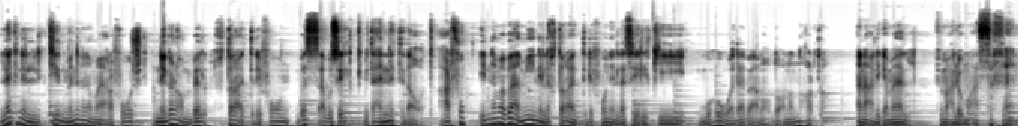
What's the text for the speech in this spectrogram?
لكن اللي كتير مننا ما يعرفوش إن جرام بيل اخترع التليفون بس أبو سلك بتاع النت دوت. عارفه؟ إنما بقى مين اللي اخترع التليفون اللاسلكي وهو ده بقى موضوعنا النهاردة. أنا علي جمال في معلومة على السخان.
